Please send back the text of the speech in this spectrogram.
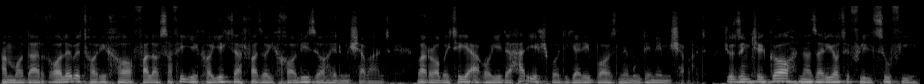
اما در قالب تاریخها فلاسفه یکایک در فضای خالی ظاهر می شوند و رابطه عقاید هر یک با دیگری باز نموده نمی شود جز اینکه گاه نظریات فیلسوفی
